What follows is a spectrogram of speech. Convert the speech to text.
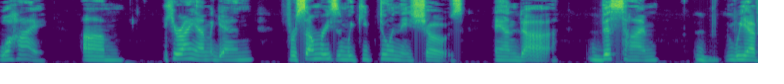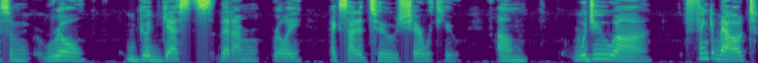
Well, hi. Um, here I am again. For some reason, we keep doing these shows. And uh, this time, we have some real good guests that I'm really excited to share with you. Um, would you uh, think about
